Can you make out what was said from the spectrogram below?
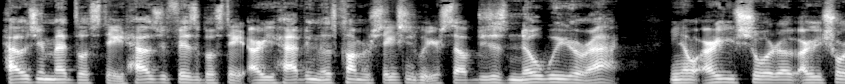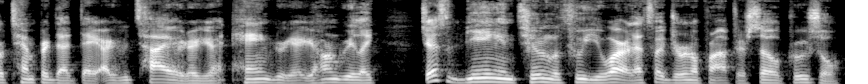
How's your mental state? How's your physical state? Are you having those conversations with yourself to just know where you're at? You know, are you short of, are you short tempered that day? Are you tired? Are you hangry? Are you hungry? Like just being in tune with who you are. That's why journal prompts are so crucial.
